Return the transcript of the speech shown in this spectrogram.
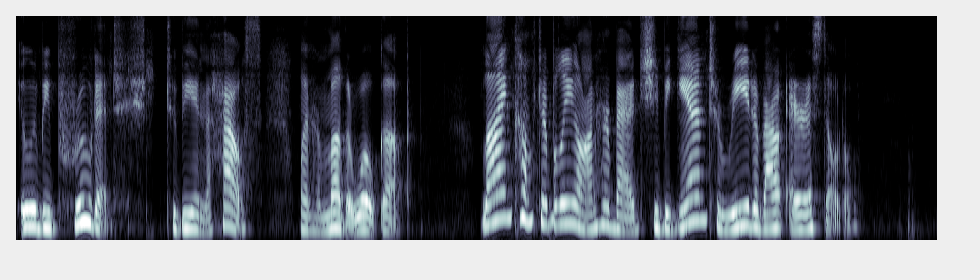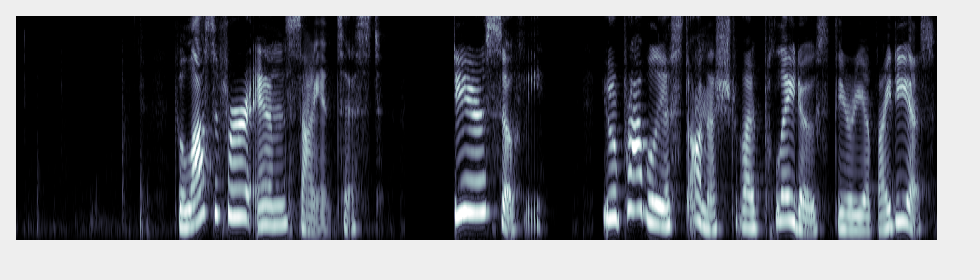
It would be prudent to be in the house when her mother woke up. Lying comfortably on her bed, she began to read about Aristotle. Philosopher and scientist. Dear Sophie, you are probably astonished by Plato's theory of ideas.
